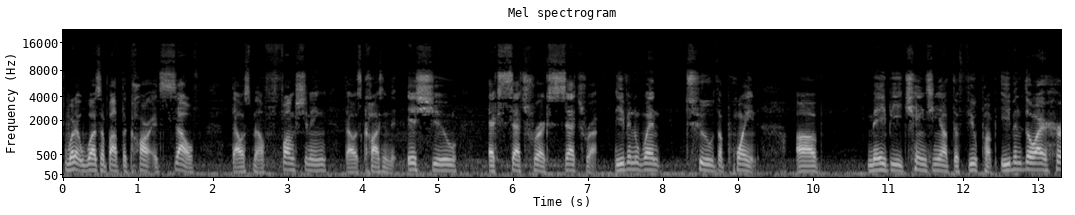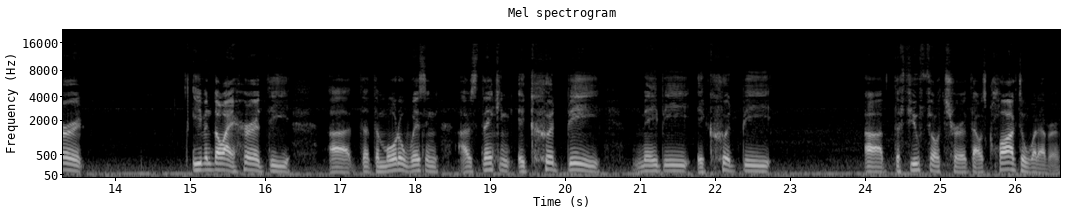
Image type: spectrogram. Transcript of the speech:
what it was about the car itself that was malfunctioning that was causing the issue etc etc even went to the point of maybe changing out the fuel pump. Even though I heard, even though I heard the uh, the, the motor whizzing, I was thinking it could be, maybe it could be uh, the fuel filter that was clogged or whatever.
